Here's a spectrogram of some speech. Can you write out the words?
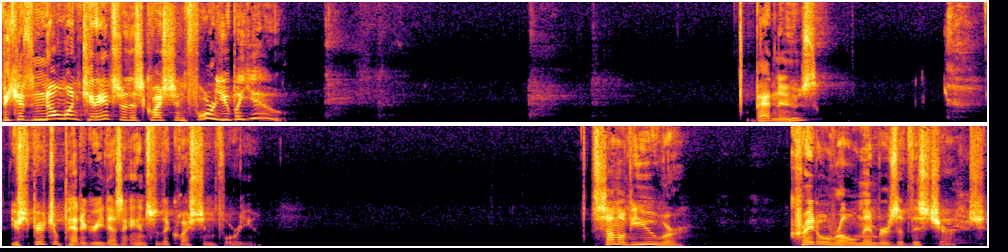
because no one can answer this question for you but you. Bad news your spiritual pedigree doesn't answer the question for you. Some of you were cradle roll members of this church.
